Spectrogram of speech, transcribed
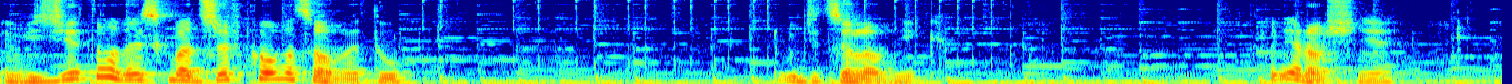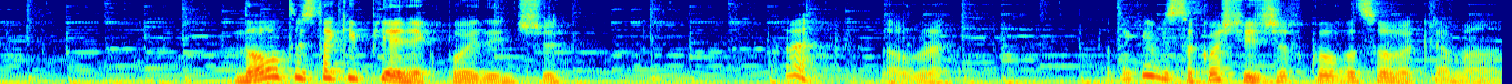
Widzicie to? To jest chyba drzewko owocowe tu. Tu gdzie celownik. Tylko nie rośnie. No, to jest taki pieniek pojedynczy. Heh, dobre. Na takiej wysokości drzewko owocowe, come on.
